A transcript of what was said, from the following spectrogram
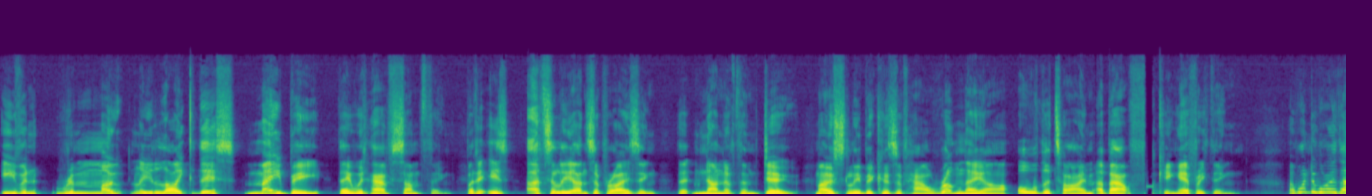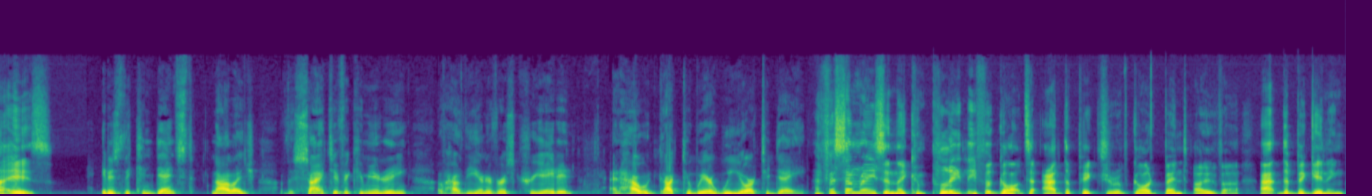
even remotely like this, maybe they would have something. But it is utterly unsurprising that none of them do. Mostly because of how wrong they are all the time about fucking everything. I wonder why that is. It is the condensed knowledge of the scientific community of how the universe created and how it got to where we are today. And for some reason, they completely forgot to add the picture of God bent over at the beginning,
